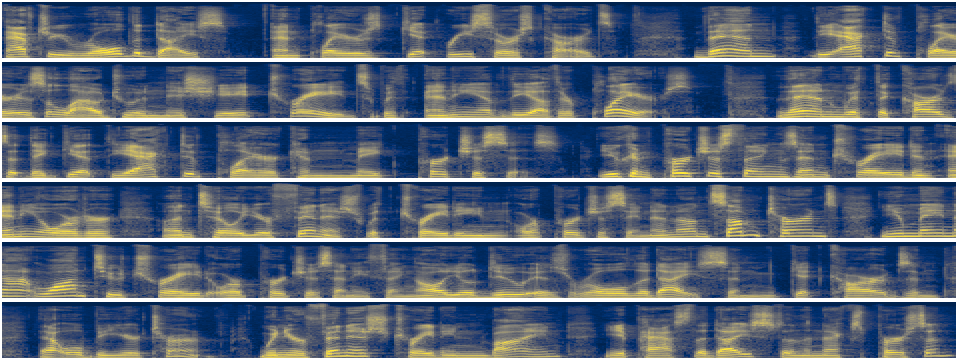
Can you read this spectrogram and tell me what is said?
After you roll the dice, and players get resource cards, then the active player is allowed to initiate trades with any of the other players. Then, with the cards that they get, the active player can make purchases. You can purchase things and trade in any order until you're finished with trading or purchasing. And on some turns, you may not want to trade or purchase anything. All you'll do is roll the dice and get cards, and that will be your turn. When you're finished trading and buying, you pass the dice to the next person,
